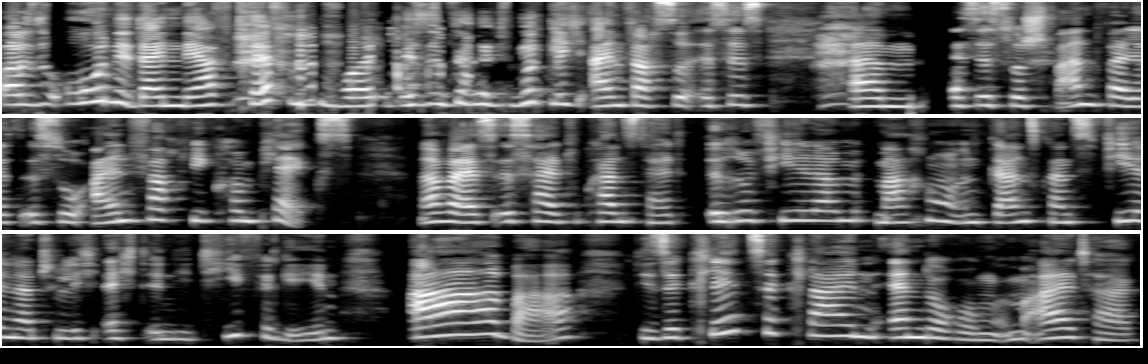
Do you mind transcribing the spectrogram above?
also, ohne deinen Nerv treffen zu wollen, es ist halt wirklich einfach so es ist ähm, es ist so spannend, weil es ist so einfach wie komplex, ne? Weil es ist halt du kannst halt irre viel damit machen und ganz, ganz viel natürlich echt in die Tiefe gehen. Aber diese klitzekleinen Änderungen im Alltag,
